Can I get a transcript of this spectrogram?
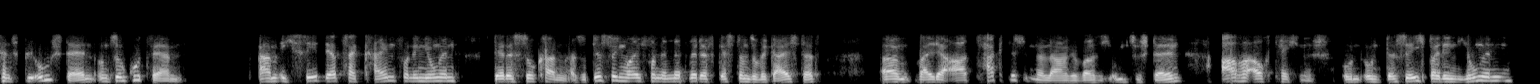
sein Spiel umstellen und so gut werden? Ähm, ich sehe derzeit keinen von den Jungen, der das so kann. Also deswegen war ich von dem Medvedev gestern so begeistert, ähm, weil der Art taktisch in der Lage war, sich umzustellen, aber auch technisch. Und, und das sehe ich bei den Jungen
